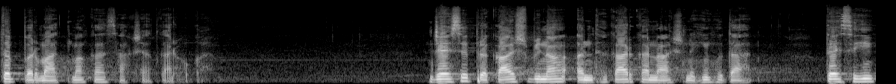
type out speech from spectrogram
तब परमात्मा का साक्षात्कार होगा। जैसे प्रकाश बिना अंधकार का नाश नहीं होता, तैसे ही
